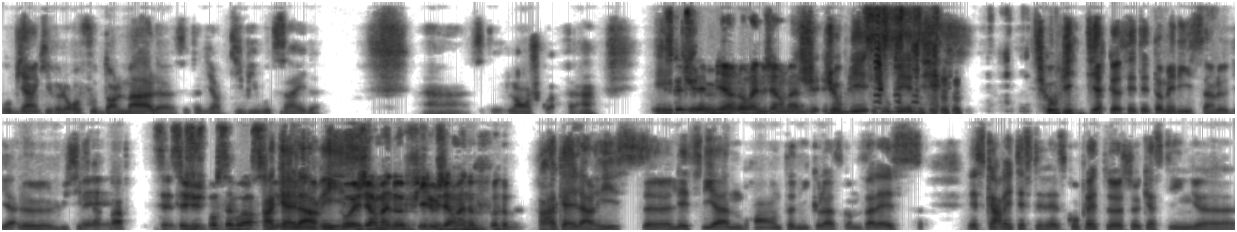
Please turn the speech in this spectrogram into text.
au bien qui veut le refoutre dans le mal, euh, c'est-à-dire D.B. Woodside? Ah, C'était l'ange, quoi. Enfin, hein. Est-ce que tu l'aimes bien, Lorraine German? J'ai oublié, j'ai oublié de dire, j'ai oublié de dire que c'était Tom Ellis, hein, le, dia- le Lucifer, Mais-. C'est juste pour savoir si Raquel Harris. Nico est germanophile ou germanophobe. Raquel Harris, euh, Leslie Ann Brandt, Nicolas Gonzalez et Scarlett Estevez complètent euh, ce casting euh,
